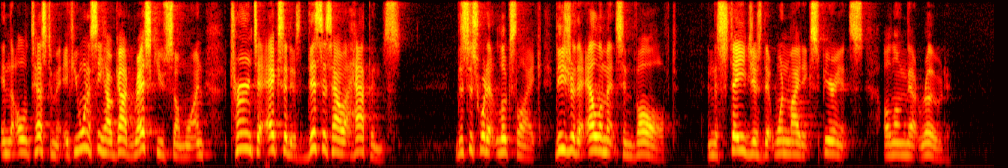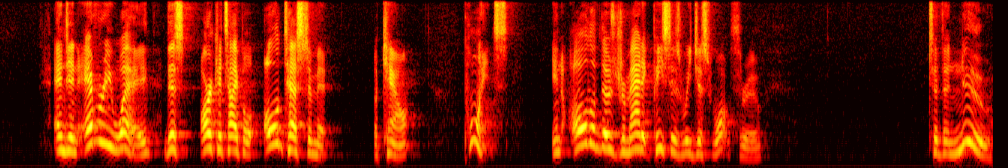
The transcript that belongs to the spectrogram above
in the Old Testament. If you want to see how God rescues someone, turn to Exodus. This is how it happens. This is what it looks like. These are the elements involved and the stages that one might experience along that road. And in every way, this archetypal Old Testament account points in all of those dramatic pieces we just walked through to the new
